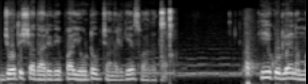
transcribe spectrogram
ಜ್ಯೋತಿಷ ದಾರಿದೀಪ ಯೂಟ್ಯೂಬ್ ಚಾನಲ್ಗೆ ಸ್ವಾಗತ. ಈ ಕೂಡಲೇ ನಮ್ಮ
